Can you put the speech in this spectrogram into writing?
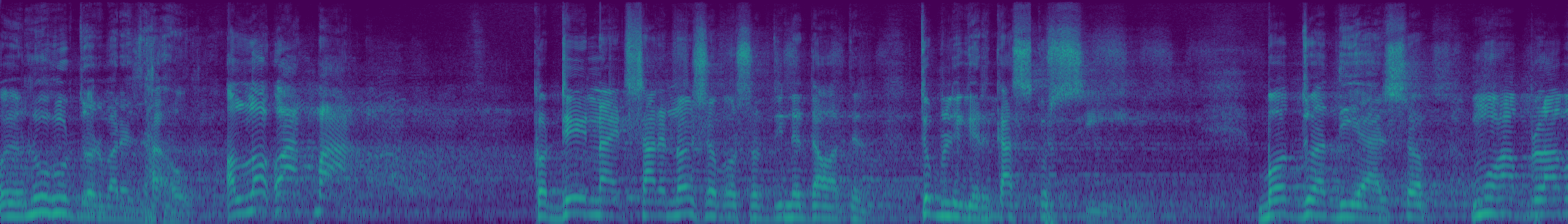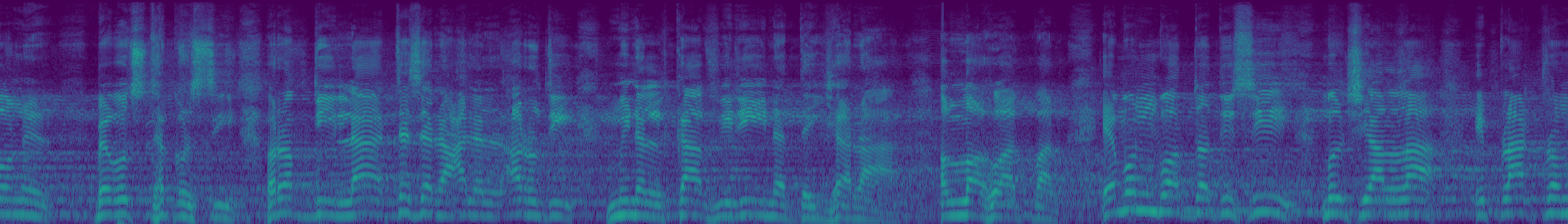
ওই নুহুর দরবারে যাও। আল্লাহ আকবার। ডে নাইট সাড়ে নয়শো বছর দিনের দাওয়াতের তবলিগের কাজ করছি। বদুয়া দিয়া সব মহাপ্লাবনের ব্যবস্থা করছি। রব্বি আলাল আরদি মিনাল কাফিরিনা আল্লাহ আল্লাহু আকবার। এমন বদা দিছি, বলছি, আল্লাহ, এই প্ল্যাটফর্ম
